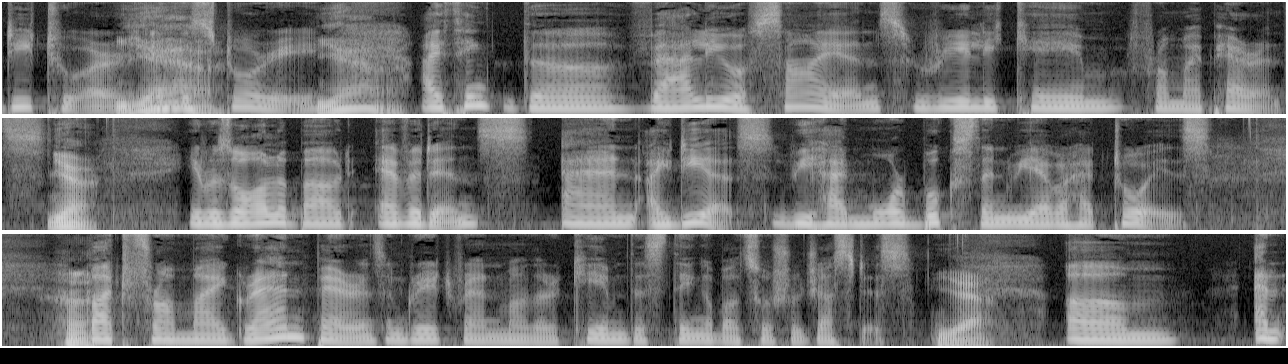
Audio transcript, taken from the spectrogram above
detour in the story. Yeah. I think the value of science really came from my parents. yeah. It was all about evidence and ideas. We had more books than we ever had toys. But from my grandparents and great grandmother came this thing about social justice. Yeah. Um, and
